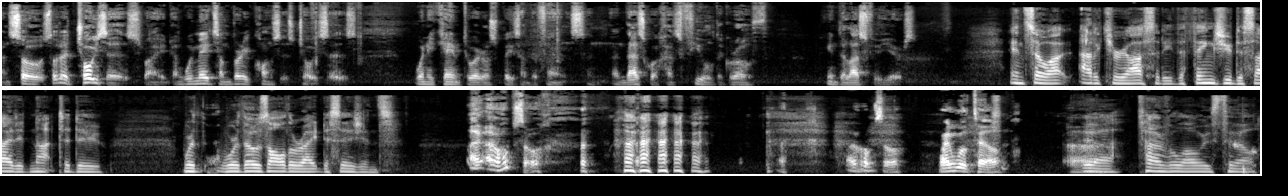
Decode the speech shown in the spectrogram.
and so so the choices, right? And we made some very conscious choices when it came to aerospace and defense, and, and that's what has fueled the growth in the last few years. And so, uh, out of curiosity, the things you decided not to do were were those all the right decisions? I, I hope so. I hope so. Time will tell. Uh, yeah, time will always tell.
